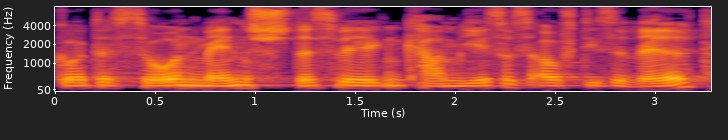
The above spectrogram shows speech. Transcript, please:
Gottes Sohn Mensch, deswegen kam Jesus auf diese Welt,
